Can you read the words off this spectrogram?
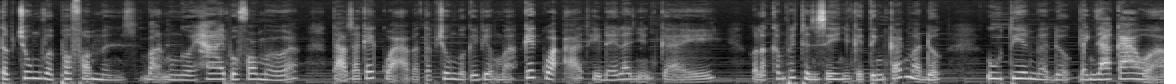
tập trung vào performance, bạn một người high performer tạo ra kết quả và tập trung vào cái việc mà kết quả thì đấy là những cái gọi là competency những cái tính cách mà được ưu tiên và được đánh giá cao ở,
